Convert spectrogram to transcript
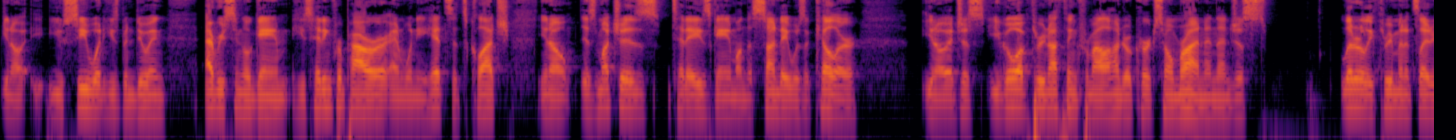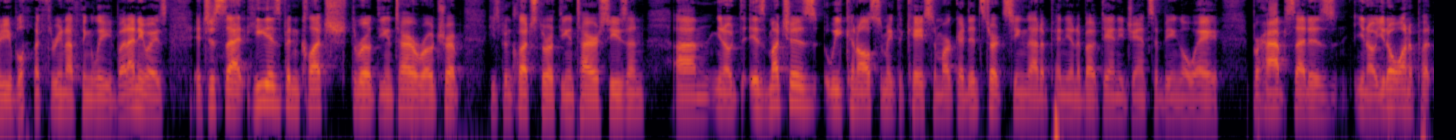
you know you see what he's been doing every single game he's hitting for power and when he hits it's clutch you know as much as today's game on the sunday was a killer you know, it just you go up three nothing from Alejandro Kirk's home run, and then just literally three minutes later you blow a three nothing lead. But anyways, it's just that he has been clutch throughout the entire road trip. He's been clutch throughout the entire season. Um, you know, as much as we can also make the case, and Mark, I did start seeing that opinion about Danny Jansen being away. Perhaps that is, you know, you don't want to put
